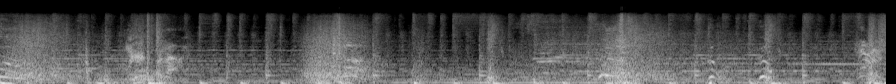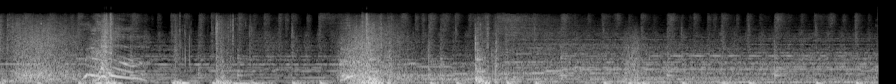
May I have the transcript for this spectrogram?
Ooh.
